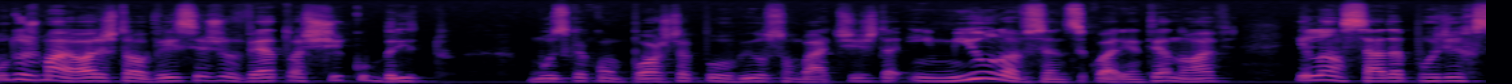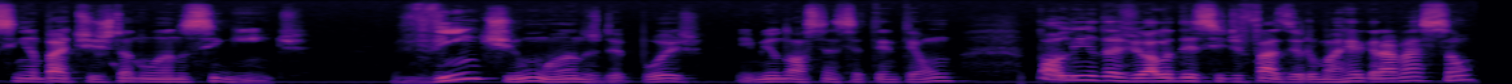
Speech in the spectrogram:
Um dos maiores talvez seja o veto a Chico Brito, música composta por Wilson Batista em 1949 e lançada por Dircinha Batista no ano seguinte. 21 anos depois, em 1971, Paulinho da Viola decide fazer uma regravação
